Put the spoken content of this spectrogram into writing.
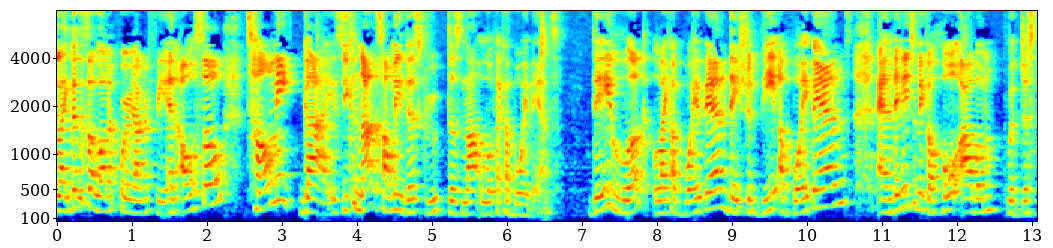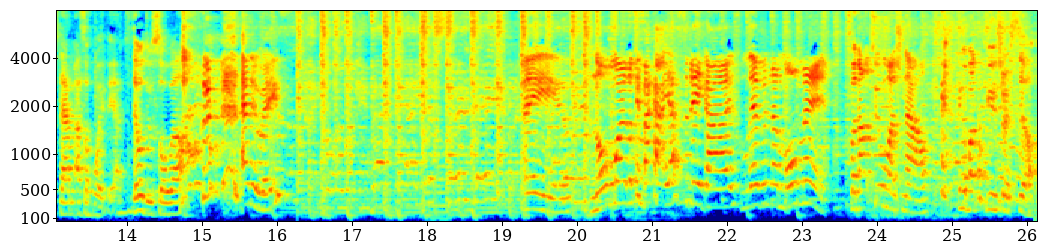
Like this is a lot of choreography. And also, tell me, guys, you cannot tell me this group does not look like a boy band. They look like a boy band. They should be a boy band. And they need to make a whole album with just them as a boy band. They'll do so well. Anyways. Hey, no more looking back at yesterday, Too much now. Think about the future still.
